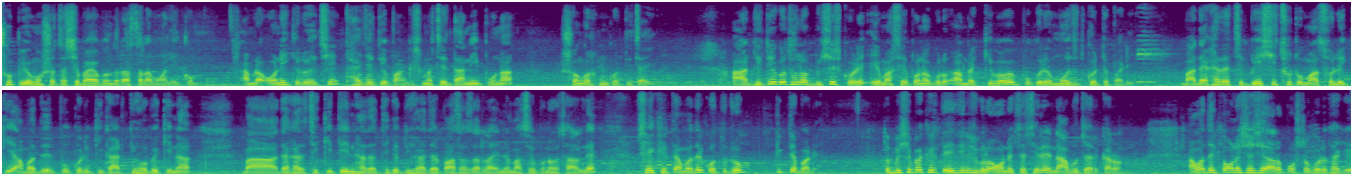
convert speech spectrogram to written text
সুপ্রিয় মৎস্য চাষি ভাই বন্ধুরা, আসসালামু আলাইকুম। আমরা অনেকেই রয়েছে থাই জাতীয় পাঙ্গাস মাছের দানি পোনা সংরক্ষণ করতে চাই। আর দ্বিতীয় কথা হলো, বিশেষ করে এই মাছের পোনাগুলো আমরা কীভাবে পুকুরে মজুত করতে পারি? বা দেখা যাচ্ছে বেশি ছোটো মাছ হলে কি আমাদের পুকুরে কি ঘাটতি হবে কি না বা দেখা যাচ্ছে কি তিন হাজার থেকে দুই হাজার, পাঁচ হাজার লাইনের মাছের পোনা ছাড়লে সেই ক্ষেত্রে আমাদের কতটুকু টিকতে পারে? তো বেশিরভাগ ক্ষেত্রে এই জিনিসগুলো অনেক চাষিরা না বোঝার কারণ। আমাদেরকে অনেক চাষি আরও প্রশ্ন করে থাকে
